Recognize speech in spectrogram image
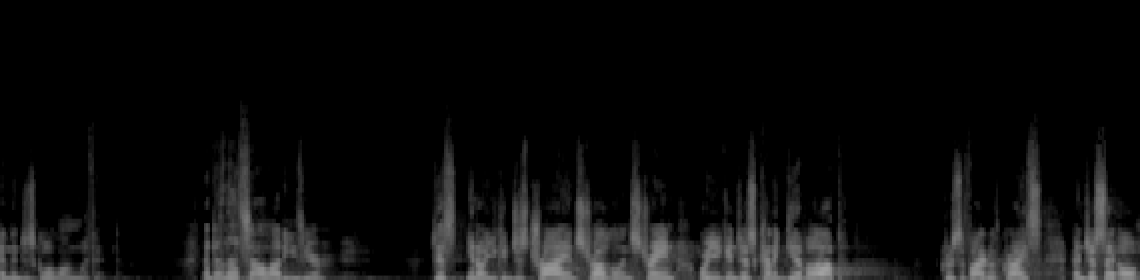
and then just go along with it. Now, doesn't that sound a lot easier? Just, you know, you could just try and struggle and strain, or you can just kind of give up, crucified with Christ, and just say, oh,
